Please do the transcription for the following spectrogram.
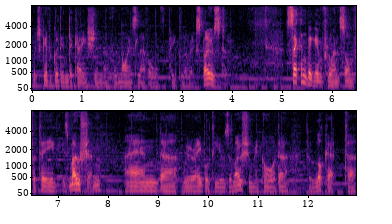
which give a good indication of the noise level people are exposed to. Second big influence on fatigue is motion, and uh, we were able to use a motion recorder to look at uh,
